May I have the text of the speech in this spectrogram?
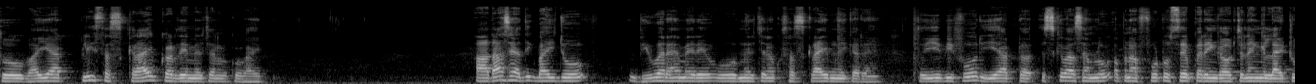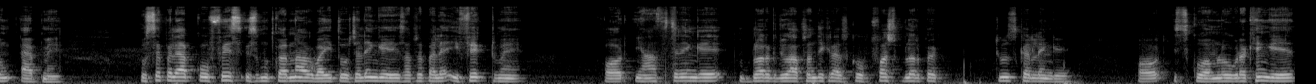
तो भाई यार प्लीज़ सब्सक्राइब कर दे मेरे चैनल को भाई। आधा से अधिक भाई जो व्यूअर हैं मेरे, वो मेरे चैनल को सब्सक्राइब नहीं कर रहे हैं। तो ये बिफोर ये आफ्टर इसके बाद से हम लोग अपना फ़ोटो सेव करेंगे और चलेंगे लाइट ऐप में. उससे पहले आपको फेस स्मूथ करना होगा भाई तो चलेंगे सबसे पहले इफ़ेक्ट में. और यहाँ से चलेंगे ब्लर जो ऑप्शन दिख रहा है, उसको फ़र्स्ट ब्लर पर चूज़ कर लेंगे. और इसको हम लोग रखेंगे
